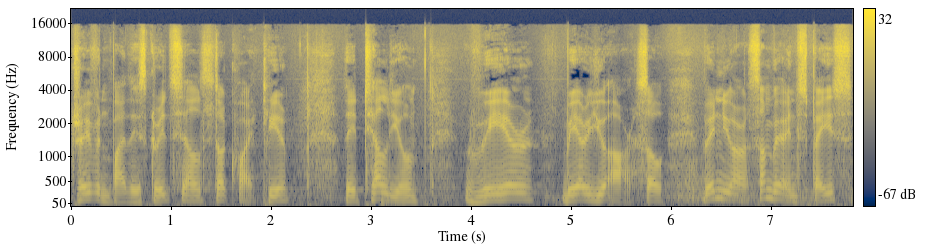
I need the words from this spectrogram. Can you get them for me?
driven by these grid cells, not quite clear. They tell you where where you are. So when you are somewhere in space,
